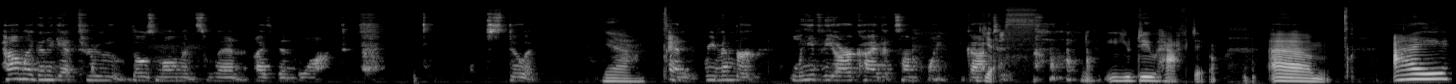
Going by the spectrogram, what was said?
how am i going to get through those moments when i've been blocked just do it yeah and remember leave the archive at some point. You got yes, you do have to. Um, I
